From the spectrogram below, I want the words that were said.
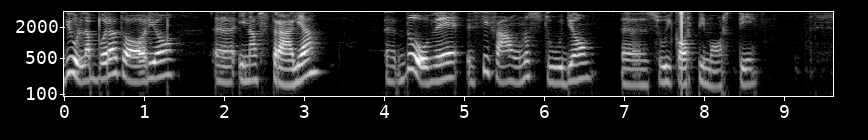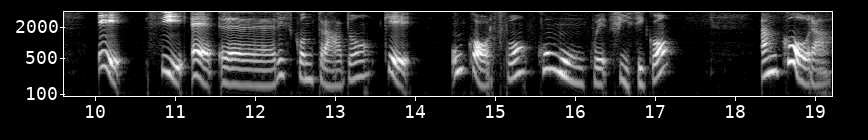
di un laboratorio eh, in Australia eh, dove si fa uno studio eh, sui corpi morti e si è eh, riscontrato che un corpo comunque fisico ancora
